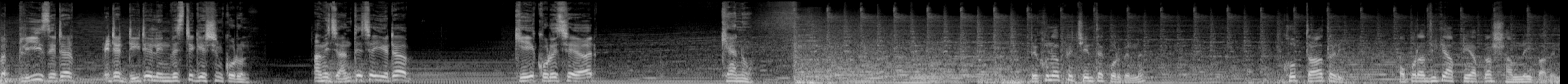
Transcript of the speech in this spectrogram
বাট প্লিজ এটার এটা ডিটেল ইনভেস্টিগেশন করুন। আমি জানতে চাই এটা কে করেছে আর কেন? দেখুন, আপনি চিন্তা করবেন না। খুব তাড়াতাড়ি অপরাধীকে আপনি আপনার সামনেই পাবেন।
